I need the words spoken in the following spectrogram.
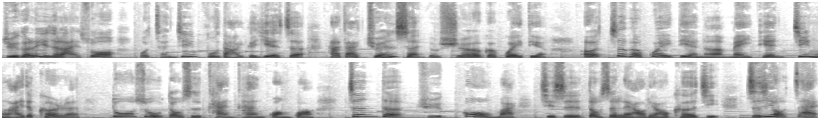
举个例子来说，我曾经辅导一个业者，他在全省有十二个柜点，而这个柜点呢，每天进来的客人。多数都是看看逛逛，真的去购买，其实都是寥寥可几。只有在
